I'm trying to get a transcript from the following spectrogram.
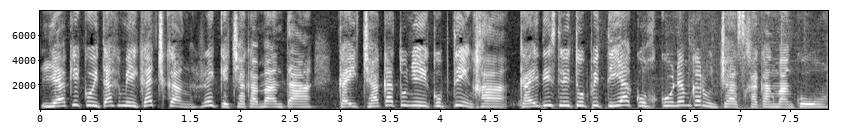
Llakikuytaqmi kachkan riki chakamanta kay chaka tuñaykuptinqa kay distritupi tiyakuqkunam karunchasqa kanmanku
